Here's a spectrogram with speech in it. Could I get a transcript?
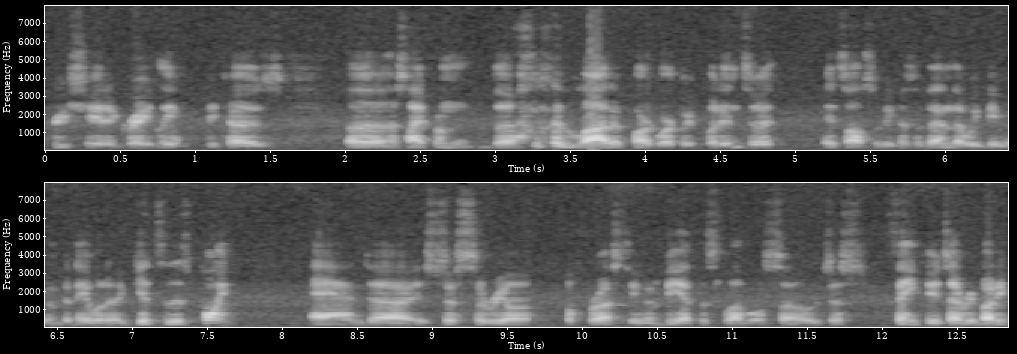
appreciate it greatly because uh, aside from the a lot of hard work we put into it, it's also because of them that we've even been able to get to this point, and uh, it's just surreal for us to even be at this level. So just thank you to everybody,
